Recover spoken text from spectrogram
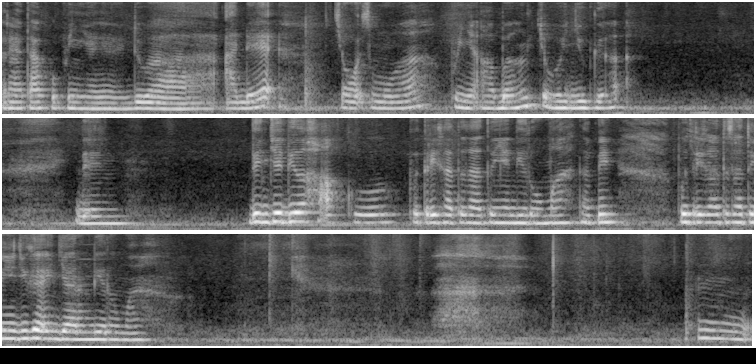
ternyata aku punya dua adik cowok semua punya abang cowok juga. Dan dan jadilah aku putri satu-satunya di rumah tapi putri satu-satunya juga yang jarang di rumah. Hmm,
